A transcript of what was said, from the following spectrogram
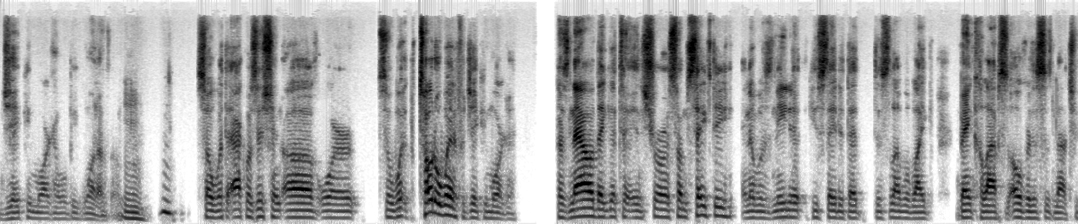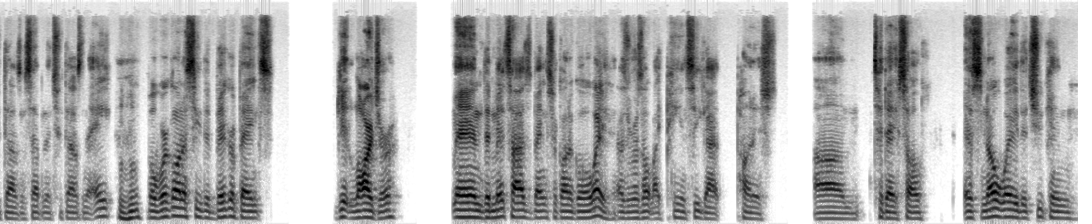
J.P. Morgan will be one of them. So with the acquisition of or so what total win for JP Morgan because now they get to ensure some safety and it was needed. He stated that this level of like bank collapse is over. This is not 2007 and 2008, Mhm. but we're going to see the bigger banks get larger and the mid-sized banks are going to go away as a result like PNC got punished um today. So it's no way that you can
